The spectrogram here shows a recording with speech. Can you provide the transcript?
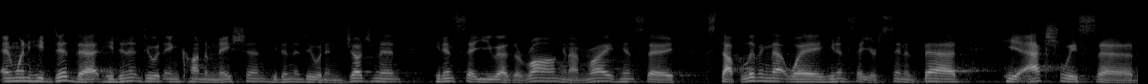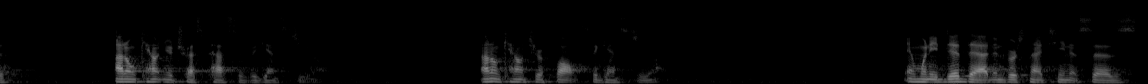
And when he did that, he didn't do it in condemnation, he didn't do it in judgment. He didn't say, You guys are wrong and I'm right. He didn't say, Stop living that way. He didn't say, Your sin is bad. He actually said, I don't count your trespasses against you. I don't count your faults against you. And when he did that, in verse 19, it says,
